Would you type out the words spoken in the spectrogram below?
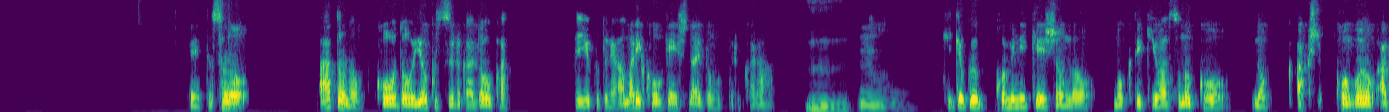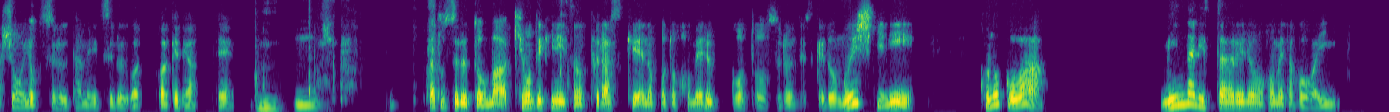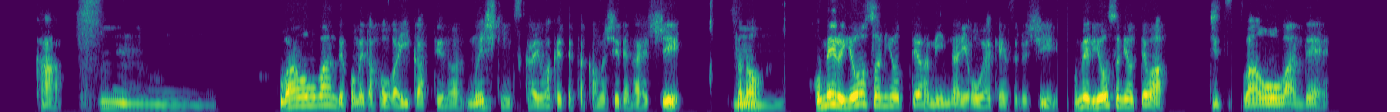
えーっと、その後の行動を良くするかどうかっていうことにあまり貢献しないと思ってるから、うん。うん。結局、コミュニケーションの目的はその子のアクション、今後のアクションを良くするためにするわわけであって、うん。うん。だとすると、まあ、基本的にそのプラス系のことを褒めることをするんですけど、無意識に、この子は、みんなに伝わるように褒めた方がいいか、うん。ワンオンワンで褒めた方がいいかっていうのは無意識に使い分けてたかもしれないし、その、うん褒める要素によってはみんなに公にするし、褒める要素によっては、実、ワンオンワンで、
